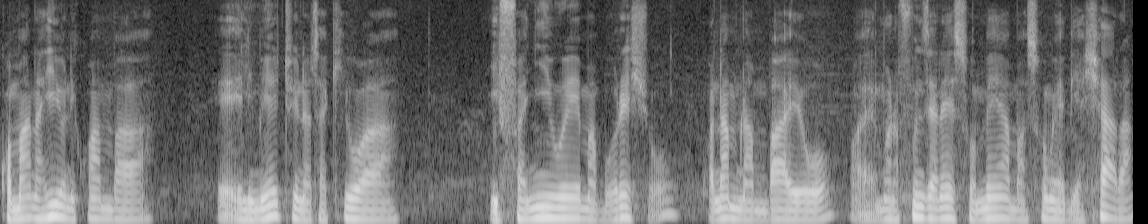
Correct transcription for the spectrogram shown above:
Kwa maana hiyo ni kwamba e, elimu yetu inatakiwa ifanyiwe maboresho kwa namna ambayo e, mwanafunzi anayesomea masomo ya biashara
